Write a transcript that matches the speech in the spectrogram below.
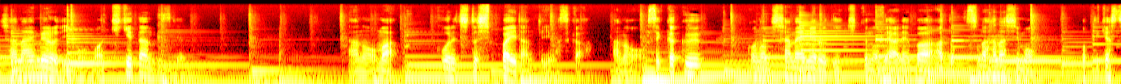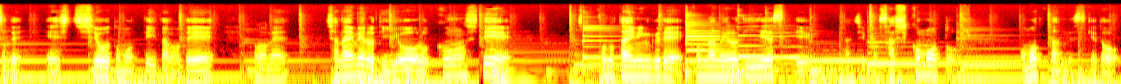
車内メロディーも、まあ、聞けたんですけど、あの、まあ、ここでちょっと失敗談と言いますか、あの、せっかくこの車内メロディー聞くのであれば、あと、その話も、ポッドキャストで、えーしようと思っていたので、このね、車内メロディーを録音して、このタイミングでこんなメロディーですっていう感じで差し込もうと思ったんですけど、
